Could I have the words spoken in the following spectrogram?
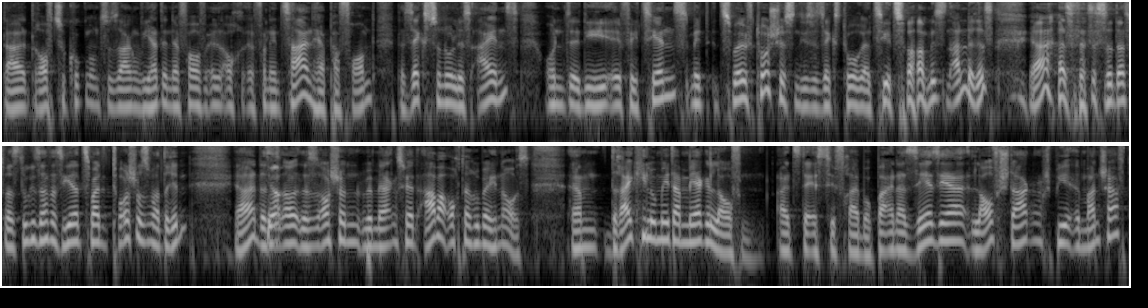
da drauf zu gucken, um zu sagen, wie hat denn der VfL auch äh, von den Zahlen her performt. Das 6 zu 0 ist 1 und äh, die Effizienz mit zwölf Torschüssen diese sechs Tore erzielt zu haben, ist ein anderes. Ja, also das ist so das, was du gesagt hast. Jeder zweite Torschuss war drin. Ja, das, ja. Ist, auch, das ist auch schon bemerkenswert, aber auch darüber hinaus. Ähm, drei Kilometer mehr gelaufen als der SC Freiburg. Bei einer sehr, sehr laufstarken Spiel Mannschaft,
